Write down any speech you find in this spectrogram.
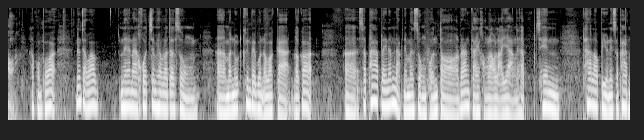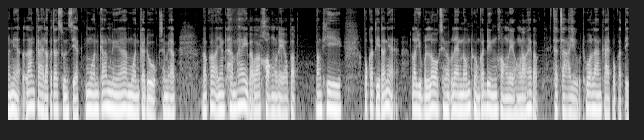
ต่อ ครับผมเพราะว่าเนื่องจากว่า ในอนาคตใช่ไหมครับเราจะส่งมนุษย์ขึ้นไปบนอวกาศ แล้วก็สภาพไร้น้ำหนักเนี่ยมันส่งผลต่อร่างกายของเราหลายอย่างนะครับ เช่น ถ้าเราไปอยู่ในสภาพนั้นเนี่ยร่างกายเราก็จะสูญเสียมวลกล้ามเนื้อมวลกระดูกใช่ไหมครับแล้วก็ยังทำให้แบบว่าของเหลวแบบบางทีปกติแล้วเนี่ยเราอยู่บนโลกใช่ไหมครับแรงโน้มถ่วงก็ดึงของเหลวของเราให้แบบกระจายอยู่ทั่วร่างกายปกติ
